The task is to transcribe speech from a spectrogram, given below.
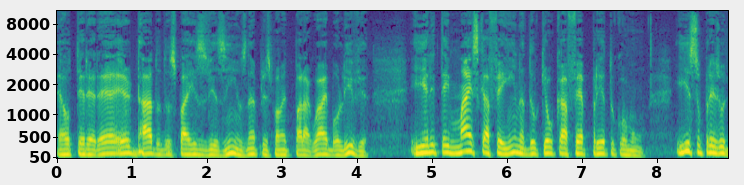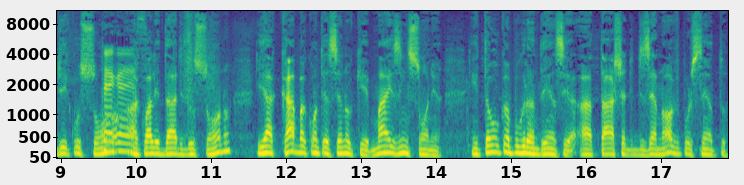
é o tereré herdado dos países vizinhos, né, principalmente Paraguai e Bolívia, e ele tem mais cafeína do que o café preto comum. E Isso prejudica o sono, a qualidade do sono e acaba acontecendo o quê? Mais insônia. Então, o Campo Grandense, a taxa de 19%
